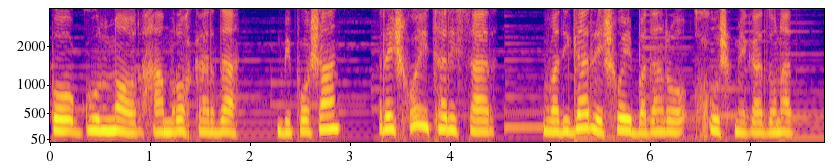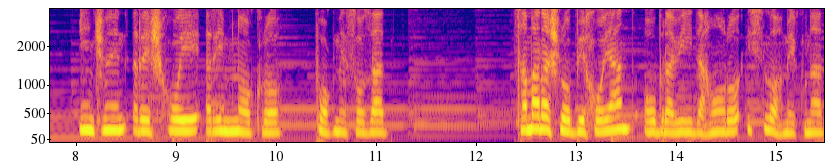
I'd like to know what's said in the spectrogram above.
бо гулнор ҳамроҳ карда бипошанд решҳои тари сар ва дигар решҳои баданро хушк мегардонад. Инчунин решҳои римнокро пок месозад. Самарашро бихоянд обравии даҳонро ислоҳ мекунад.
